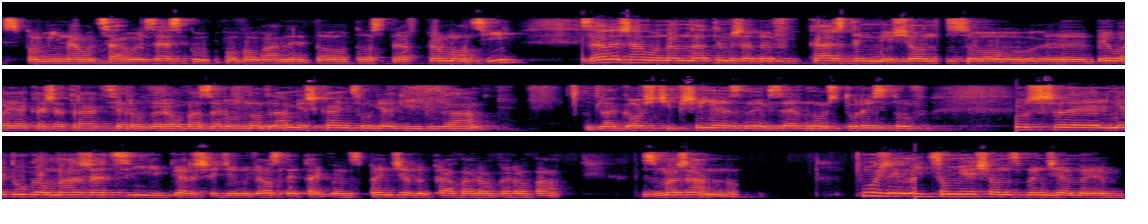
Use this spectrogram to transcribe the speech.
wspominał, cały zespół powołany do, do spraw promocji. Zależało nam na tym, żeby w każdym miesiącu e, była jakaś atrakcja rowerowa, zarówno dla mieszkańców, jak i dla, dla gości przyjezdnych z zewnątrz, turystów. Już e, niedługo marzec i pierwszy dzień wiosny, tak więc będzie wyprawa rowerowa z Marzanną. Później co miesiąc będziemy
